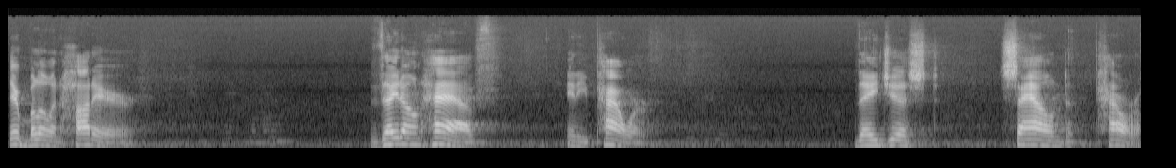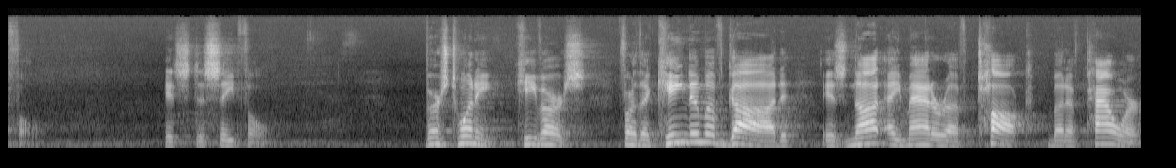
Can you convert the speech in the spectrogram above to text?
they're blowing hot air. They don't have any power. They just sound powerful. It's deceitful. Verse 20, key verse. For the kingdom of God is not a matter of talk, but of power.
